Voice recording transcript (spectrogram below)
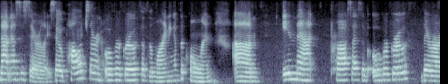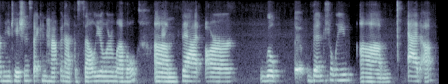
Not necessarily. So polyps are an overgrowth of the lining of the colon. Um, in that process of overgrowth, there are mutations that can happen at the cellular level um, that are will eventually um, add up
